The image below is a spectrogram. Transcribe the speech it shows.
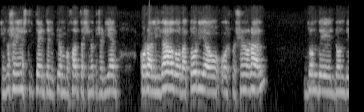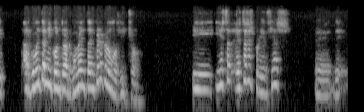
que, no serían estrictamente lectura en voz alta, sino que serían oralidad, oratoria o, expresión oral, donde, donde argumentan y contraargumentan, creo que lo hemos dicho. Y, estas experiencias eh,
